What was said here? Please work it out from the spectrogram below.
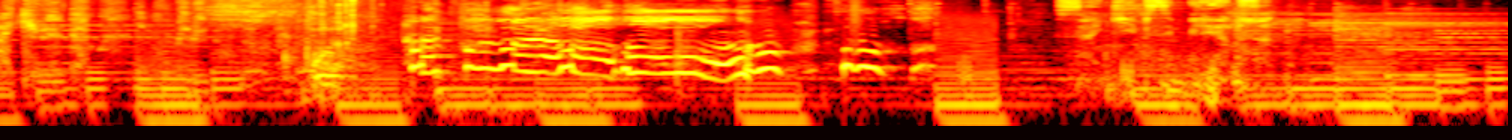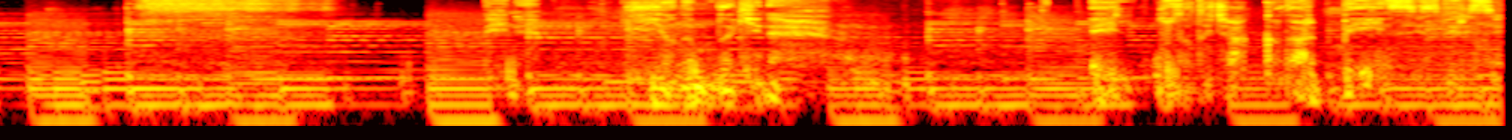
Ben kimim? Biliyor musun? Benim yanımdakine el uzatacak kadar beyinsiz birisin.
